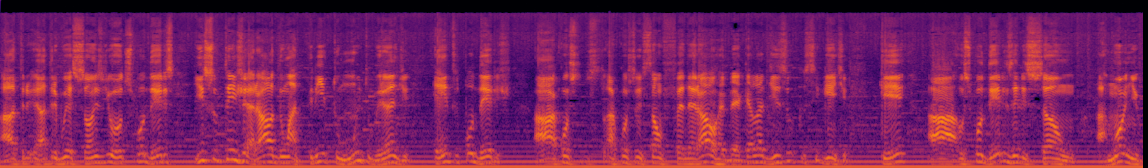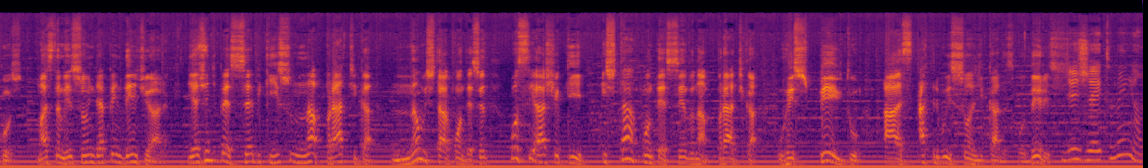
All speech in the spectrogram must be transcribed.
atribuições de outros poderes isso tem gerado um atrito muito grande entre poderes. A Constituição Federal, Rebeca, ela diz o seguinte, que os poderes eles são harmônicos, mas também são independentes, Ara. E a gente percebe que isso na prática não está acontecendo. Você acha que está acontecendo na prática o respeito às atribuições de cada poderes? De jeito nenhum,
